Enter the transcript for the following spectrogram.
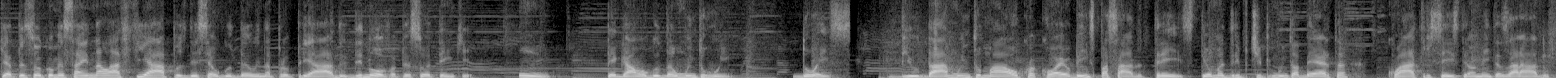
Que a pessoa começar a inalar fiapos desse algodão inapropriado. De novo, a pessoa tem que, um, pegar um algodão muito ruim. Dois, buildar muito mal com a coil bem espaçada. Três, ter uma drip tip muito aberta quatro ser extremamente azarado.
